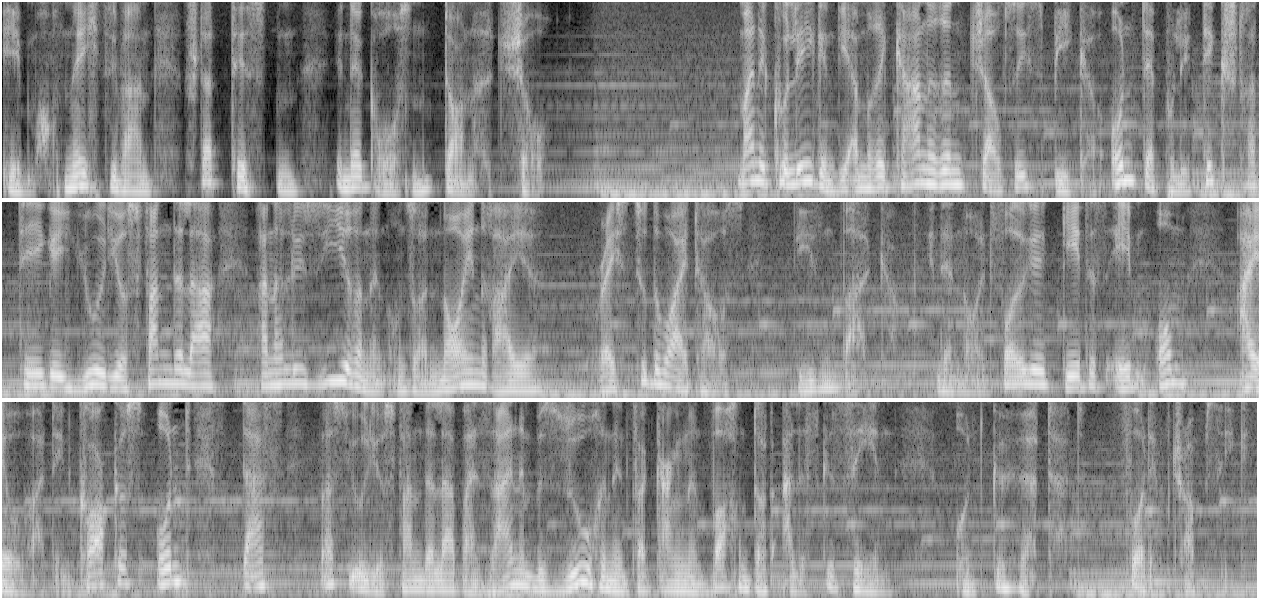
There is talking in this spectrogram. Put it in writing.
eben auch nicht. Sie waren Statisten in der großen Donald Show. Meine Kollegin, die Amerikanerin Chelsea Speaker und der Politikstratege Julius Vandela analysieren in unserer neuen Reihe Race to the White House diesen Wahlkampf. In der neuen Folge geht es eben um Iowa, den Caucus und das, was Julius Vandela bei seinem Besuch in den vergangenen Wochen dort alles gesehen und gehört hat vor dem Trump-Sieg.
